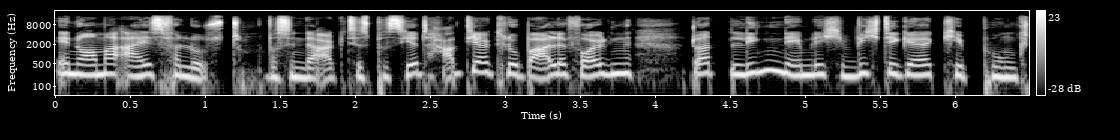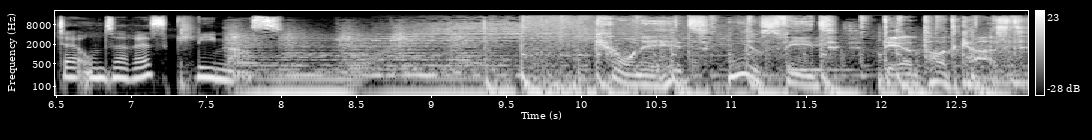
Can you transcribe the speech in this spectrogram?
in enormer Eisverlust. Was in der Arktis passiert, hat ja globale Folgen. Dort liegen nämlich wichtige Kipppunkte unseres Klimas. Krone Hits, Newsfeed, der Podcast.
